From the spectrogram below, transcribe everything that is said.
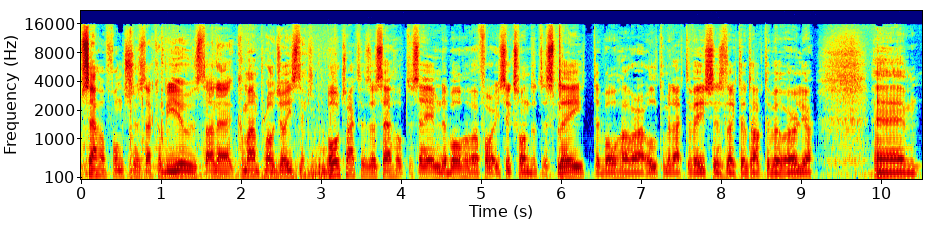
setup functions that can be used on a Command Pro joystick. Both tractors are set up the same. They both have a 4600 display. They both have our ultimate activations like I talked about earlier. Um,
